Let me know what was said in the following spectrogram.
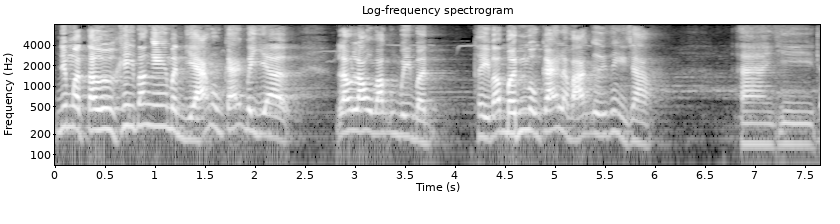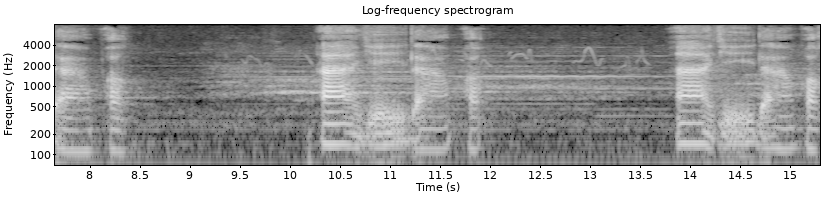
Nhưng mà từ khi bà nghe mình giảng một cái bây giờ lâu lâu bà cũng bị bệnh thì bà bệnh một cái là bà cứ thế thì sao? A di đà phật a di đà phật a di đà phật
